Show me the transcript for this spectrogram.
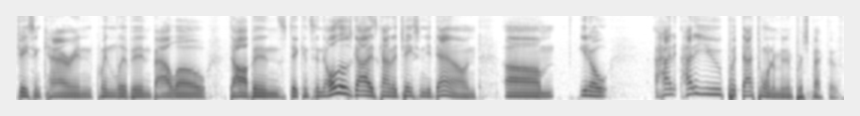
Jason Caron, Quinn Livin, Ballo, Dobbins, Dickinson, all those guys kind of chasing you down. Um, you know, how how do you put that tournament in perspective?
